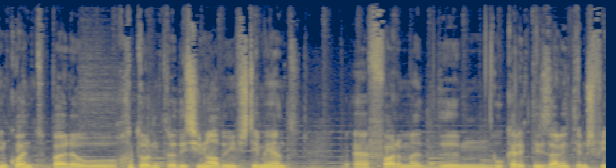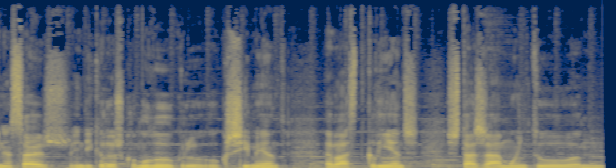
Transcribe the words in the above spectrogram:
Enquanto para o retorno tradicional do investimento, a forma de um, o caracterizar em termos financeiros, indicadores como o lucro, o crescimento, a base de clientes, está já muito um,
